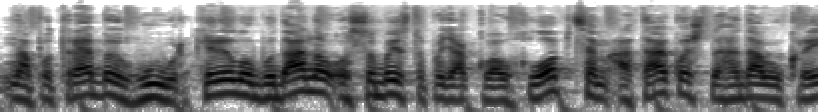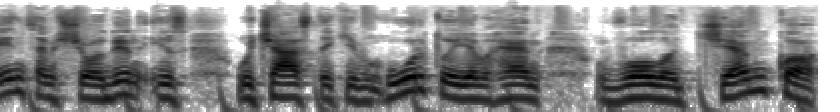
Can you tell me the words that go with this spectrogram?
на потреби гур. Кирило Буданов особисто подякував хлопцям, а також нагадав українцям, що один із учасників гурту Євген Володченко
